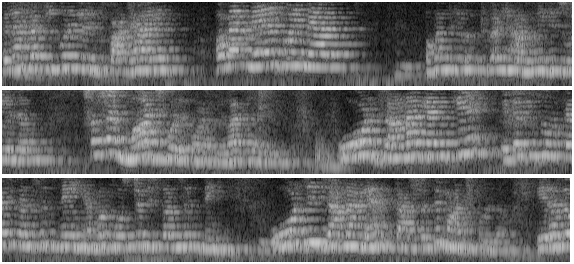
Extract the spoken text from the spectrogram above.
তাহলে আমরা কি করে পাঠাই? ও ম্যাম মেল করি ম্যাম ওখান থেকে একটুখানি আধুনিকে চলে যাও। সবসময় মার্চ করে পড়াবে বাচ্চাকে ওর জানা জ্ঞানকে, এটা কিন্তু ওর কাছে কনসেপ্ট নেই, এখন পোস্ট অফিস কনসেপ্ট নেই। ওর যে জানা জ্ঞান, তার সাথে মার্চ করে দাও। এরা তো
